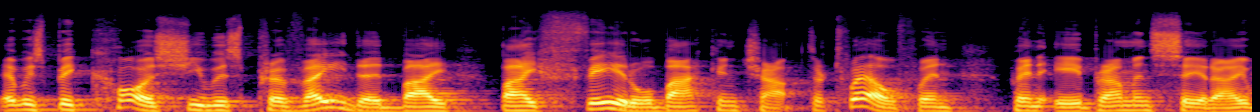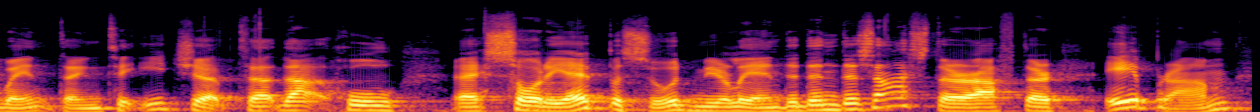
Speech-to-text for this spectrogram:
it was because she was provided by, by Pharaoh back in chapter 12 when, when Abram and Sarai went down to Egypt. That, whole uh, sorry episode nearly ended in disaster after Abram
